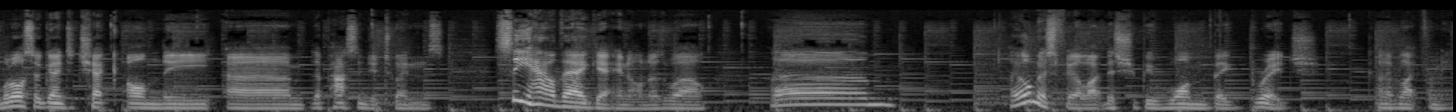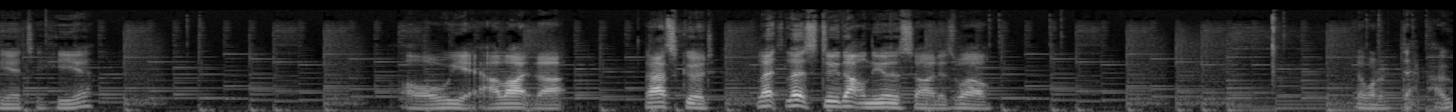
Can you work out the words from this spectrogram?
We're also going to check on the um, the passenger twins, see how they're getting on as well. Um, I almost feel like this should be one big bridge, kind of like from here to here. Oh yeah, I like that. That's good. Let, let's do that on the other side as well. Don't want a depot.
